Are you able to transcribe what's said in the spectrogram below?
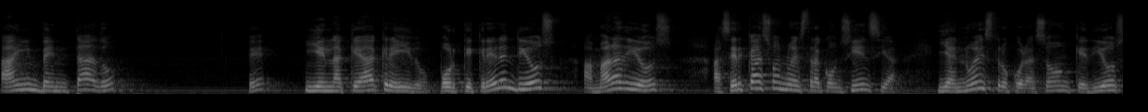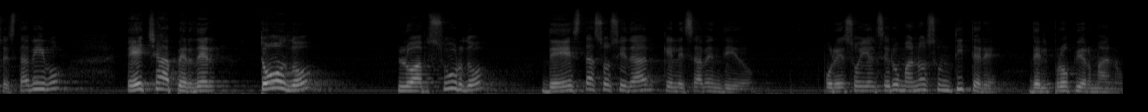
ha inventado ¿eh? y en la que ha creído. Porque creer en Dios, amar a Dios, hacer caso a nuestra conciencia y a nuestro corazón que Dios está vivo, echa a perder todo lo absurdo de esta sociedad que les ha vendido. Por eso hoy el ser humano es un títere del propio hermano.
